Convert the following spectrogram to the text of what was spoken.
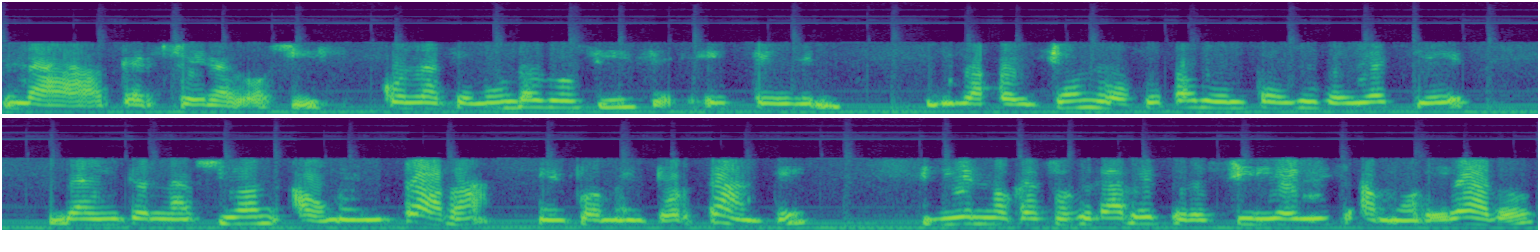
la tercera dosis. Con la segunda dosis, este, la aparición de la cepa delta, ellos veían que la internación aumentaba en forma importante, si bien no casos graves, pero sí leves a moderados,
